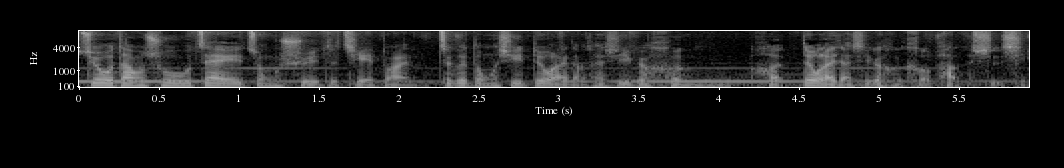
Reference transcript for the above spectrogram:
所以，我当初在中学的阶段，这个东西对我来讲算是一个很很对我来讲是一个很可怕的事情，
